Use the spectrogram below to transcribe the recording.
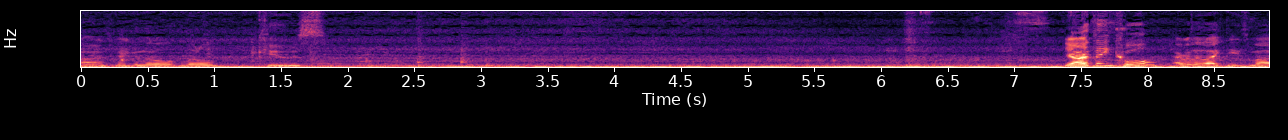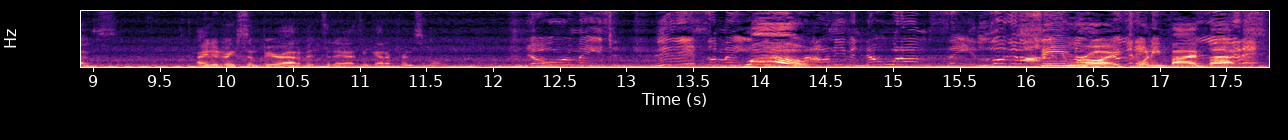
Oh, it's making little little coos. Yeah, aren't they cool? I really like these mugs. I need to drink some beer out of it today, I think out of principle. You're amazing. It's amazing. Whoa! I don't even know what I'm saying. Look at all Seamroy, this. Look at it. 25 Look bucks.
